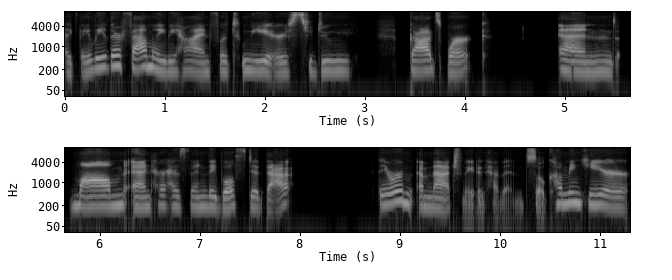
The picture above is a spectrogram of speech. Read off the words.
Like they leave their family behind for two years to do God's work. And mom and her husband, they both did that. They were a match made in heaven. So coming here,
